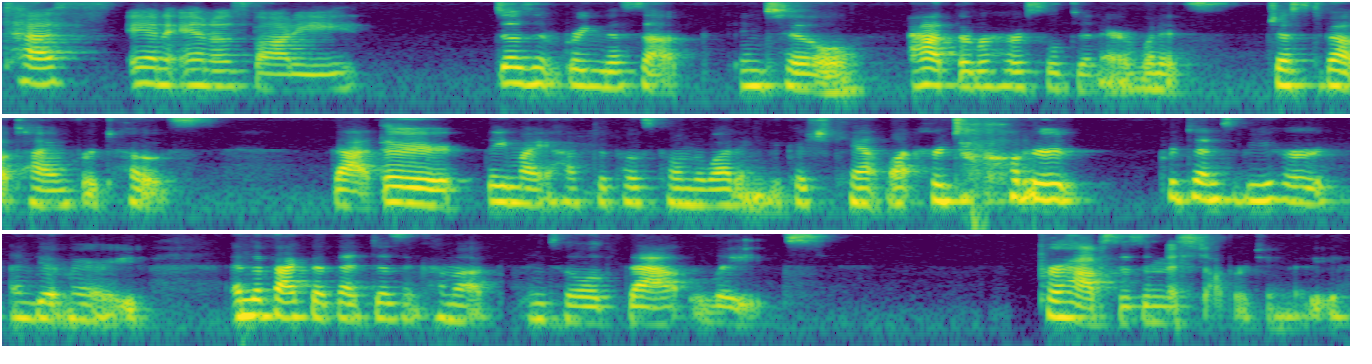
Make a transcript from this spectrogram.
Tess and Anna's body doesn't bring this up until at the rehearsal dinner when it's just about time for toast that they're they might have to postpone the wedding because she can't let her daughter pretend to be her and get married and the fact that that doesn't come up until that late perhaps is a missed opportunity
